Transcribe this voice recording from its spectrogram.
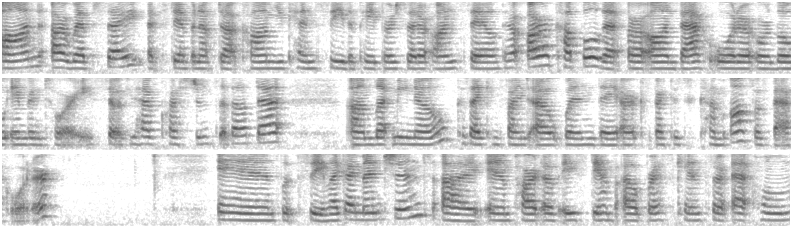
On our website at stampinup.com, you can see the papers that are on sale. There are a couple that are on back order or low inventory. So if you have questions about that, um, let me know because I can find out when they are expected to come off of back order. And let's see, like I mentioned, I am part of a Stamp Out Breast Cancer at Home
